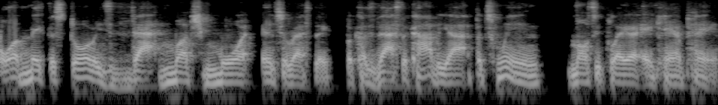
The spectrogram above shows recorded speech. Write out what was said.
or make the stories that much more interesting because that's the caveat between multiplayer and campaign.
